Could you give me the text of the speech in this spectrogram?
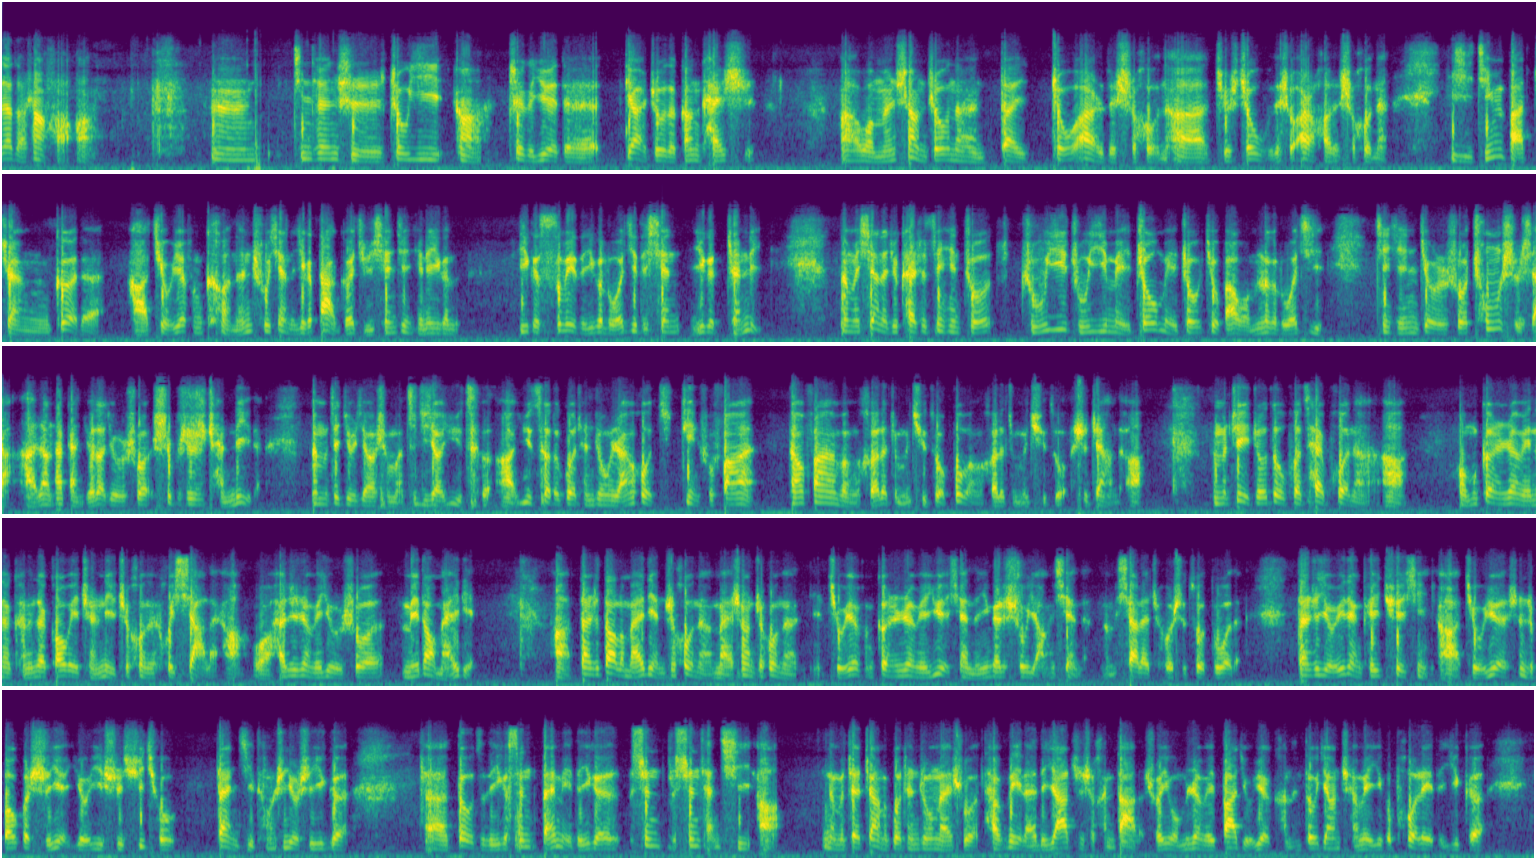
大家早上好啊，嗯，今天是周一啊，这个月的第二周的刚开始啊，我们上周呢，在周二的时候呢，啊，就是周五的时候，二号的时候呢，已经把整个的啊九月份可能出现的一个大格局先进行了一个一个思维的一个逻辑的先一个整理。那么现在就开始进行逐逐一逐一每周每周就把我们那个逻辑进行就是说充实下啊，让他感觉到就是说是不是是成立的。那么这就叫什么？这就叫预测啊。预测的过程中，然后定出方案，当方案吻合了怎么去做，不吻合了怎么去做，是这样的啊。那么这一周豆粕菜粕呢啊，我们个人认为呢，可能在高位整理之后呢会下来啊。我还是认为就是说没到买点。啊，但是到了买点之后呢，买上之后呢，九月份个人认为月线呢应该是收阳线的，那么下来之后是做多的，但是有一点可以确信啊，九月甚至包括十月，由于是需求淡季，同时又是一个，呃豆子的一个生白米的一个生生产期啊，那么在这样的过程中来说，它未来的压制是很大的，所以我们认为八九月可能都将成为一个破类的一个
